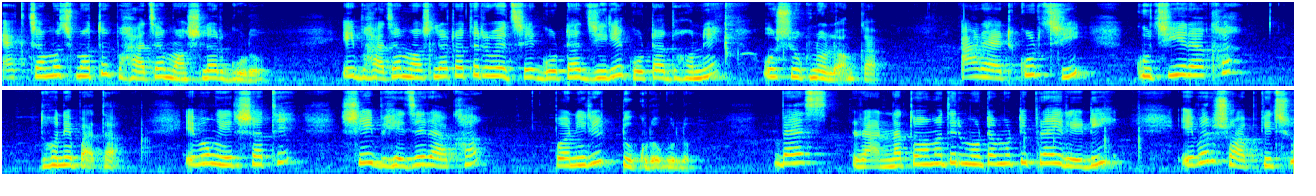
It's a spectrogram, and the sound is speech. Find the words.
এক চামচ মতো ভাজা মশলার গুঁড়ো। এই ভাজা মশলাটাতে রয়েছে গোটা জিরে, গোটা ধনে ও শুকনো লঙ্কা। আর অ্যাড করছি কুচিয়ে রাখা ধনে পাতা এবং এর সাথে সেই ভেজে রাখা পনিরের টুকরোগুলো। ব্যাস, রান্না তো আমাদের মোটামুটি প্রায় রেডি এবার সব কিছু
